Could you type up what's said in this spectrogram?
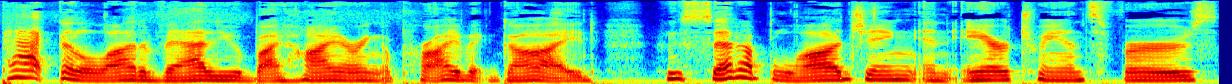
Pat got a lot of value by hiring a private guide who set up lodging and air transfers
